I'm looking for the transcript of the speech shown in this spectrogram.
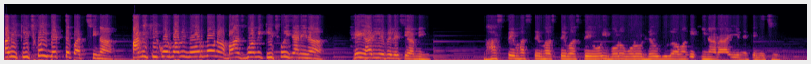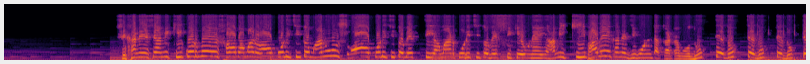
আমি কিছুই দেখতে পাচ্ছি না। আমি কি করব? আমি মরবো না? বাঁচবো? আমি কিছুই জানি না। সেই হারিয়ে ফেলেছি আমি। ভাসতে ভাসতে ভাসতে ভাসতে ওই বড় বড় ঢেউগুলো আমাকে কিনারায় এনে ফেলেছে। সেখানে এসে আমি কি করব? সব আমার অপরিচিত মানুষ, অপরিচিত ব্যক্তি, আমার পরিচিত ব্যক্তি কেউ নেই। আমি কীভাবে এখানে জীবনটা কাটাবো? ধুকতে ধুকতে ধুকতে ধুকতে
